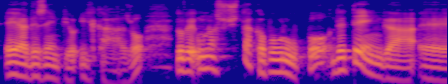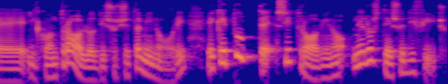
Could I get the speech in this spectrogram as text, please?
È ad esempio il caso dove una società capogruppo detenga eh, il controllo di società minori e che tutte si trovino nello stesso edificio.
